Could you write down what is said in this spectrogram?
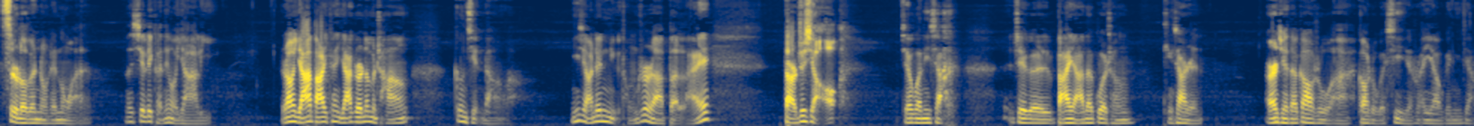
四十多分钟才弄完，那心里肯定有压力。然后牙拔一看牙根那么长，更紧张了。你想这女同志啊，本来胆儿就小，结果你想这个拔牙的过程挺吓人。而且他告诉我啊，告诉我个细节，说：“哎呀，我跟你讲，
